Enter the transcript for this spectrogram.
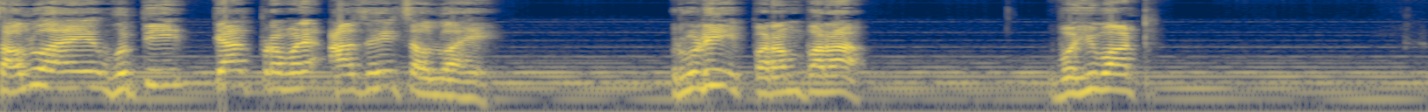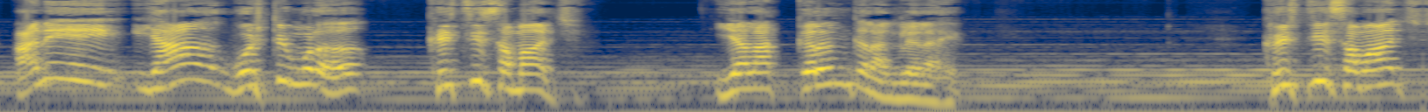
चालू आहे होती त्याचप्रमाणे आजही चालू आहे. रूढी परंपरा वहिवाट. आणि ह्या गोष्टीमुळं ख्रिस्ती समाज याला कलंक लागलेला आहे. ख्रिस्ती समाज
